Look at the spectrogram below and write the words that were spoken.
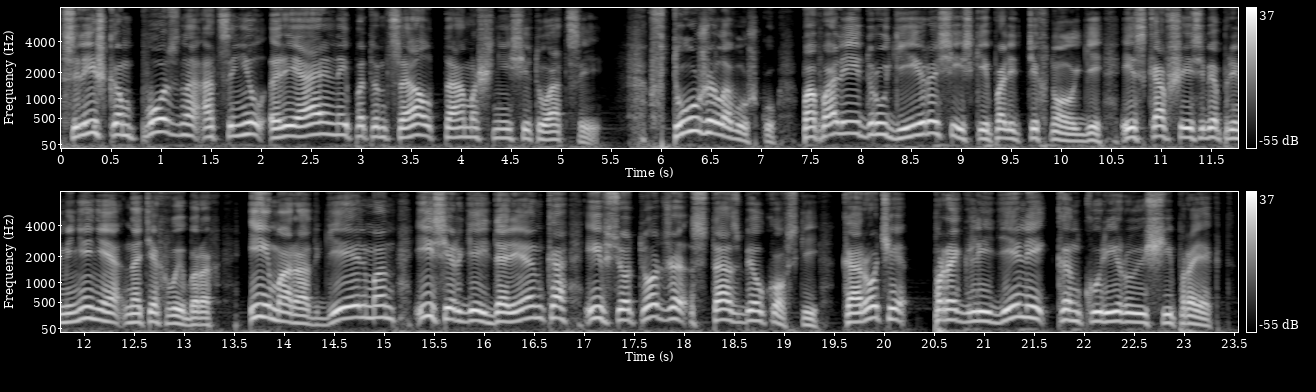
слишком поздно оценил реальный потенциал тамошней ситуации. В ту же ловушку попали и другие российские политтехнологи, искавшие себе применение на тех выборах, и Марат Гельман, и Сергей Доренко, и все тот же Стас Белковский. Короче, проглядели конкурирующий проект.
